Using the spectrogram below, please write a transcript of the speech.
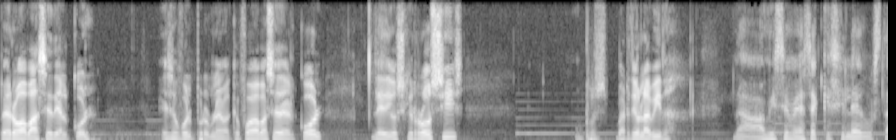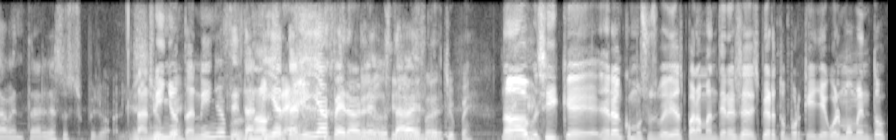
pero a base de alcohol. Ese fue el problema, que fue a base de alcohol, le dio cirrosis, pues perdió la vida. No, a mí se me hace que sí le gustaba entrarle a sus chupiroles. Tan chupe. niño, tan niño, Sí, pues tan no creo. tan niña, pero, le sí gustaba le gustaba el entrar- chupe. No, pues sí, que eran como sus bebidas para mantenerse despierto, porque llegó el momento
